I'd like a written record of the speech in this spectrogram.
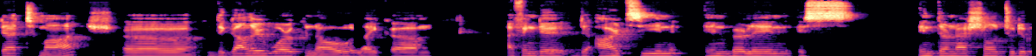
that much. Uh, the gallery work, no. Like, um, I think the the art scene in Berlin is international to the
